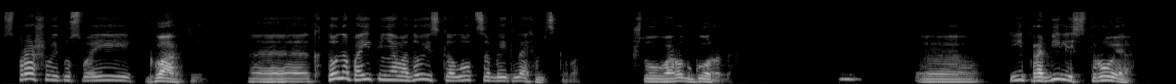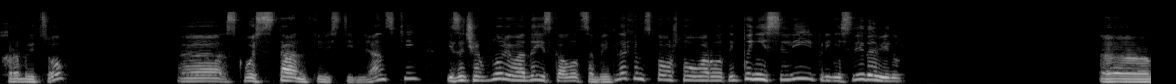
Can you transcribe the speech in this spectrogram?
спрашивает у своей гвардии, э, кто напоит меня водой из колодца Бейтлехемского, что у ворот города. Э, и пробились трое храбрецов, э, сквозь стан филистимлянский и зачерпнули воды из колодца Бейтлехемского, что у ворот, и понесли и принесли Давиду. Э,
